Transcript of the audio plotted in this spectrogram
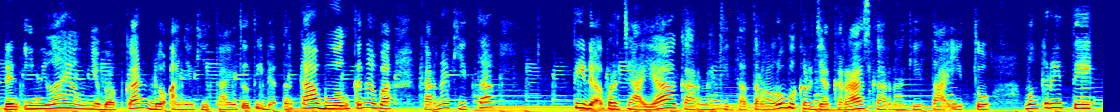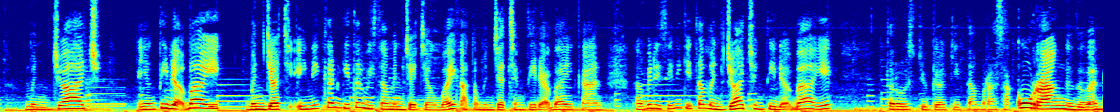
dan inilah yang menyebabkan doanya kita itu tidak terkabul. Kenapa? Karena kita tidak percaya karena kita terlalu bekerja keras karena kita itu mengkritik, menjudge, yang tidak baik. Menjudge ini kan kita bisa menjudge yang baik atau menjudge yang tidak baik kan. Tapi di sini kita menjudge yang tidak baik, terus juga kita merasa kurang gitu kan.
